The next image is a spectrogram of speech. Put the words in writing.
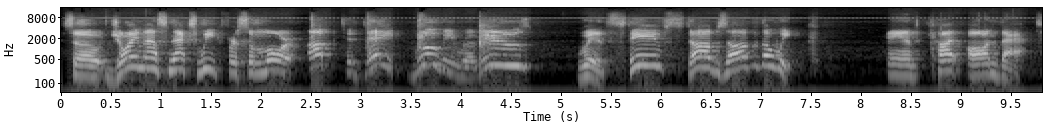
So join us next week for some more up to date movie reviews with Steve's Stubs of the Week. And cut on that.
